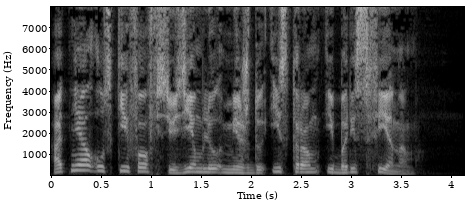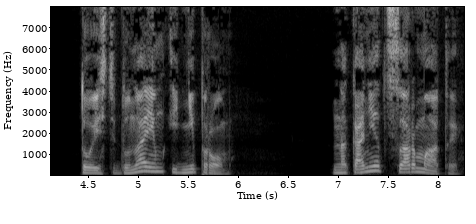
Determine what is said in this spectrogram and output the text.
отнял у скифов всю землю между Истром и Борисфеном, то есть Дунаем и Днепром. Наконец, сарматы,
